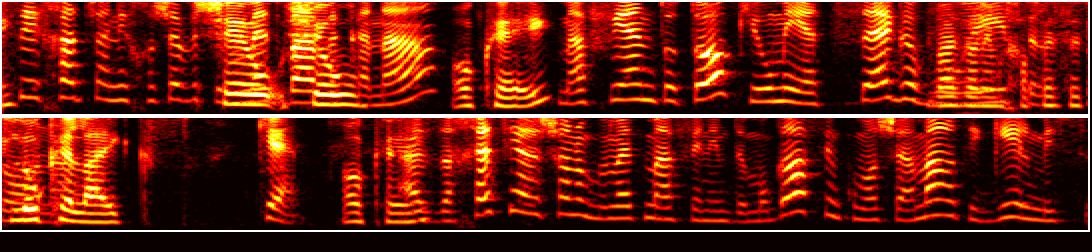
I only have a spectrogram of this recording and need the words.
יוסי אחד שאני חושבת שהוא- שבאמת בא שהוא- וקנה, אוקיי. מאפיינת אותו כי הוא מייצג עבורי ואז אני פרסונה. מחפשת lookalikes. כן. אוקיי. אז החצי הראשון הוא באמת מאפיינים דמוגרפיים, כמו שאמרתי, גיל, מס,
